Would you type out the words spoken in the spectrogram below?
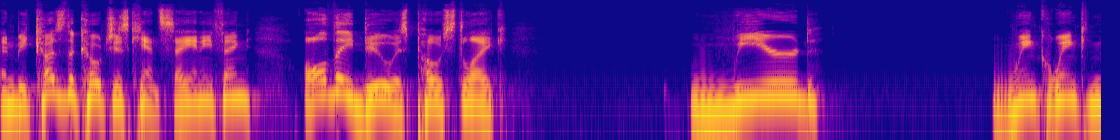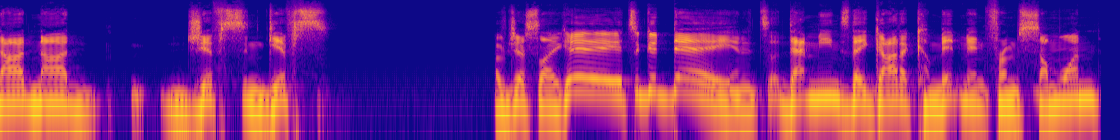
And because the coaches can't say anything, all they do is post like weird wink wink nod nod gifs and gifs of just like hey it's a good day. And it's that means they got a commitment from someone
